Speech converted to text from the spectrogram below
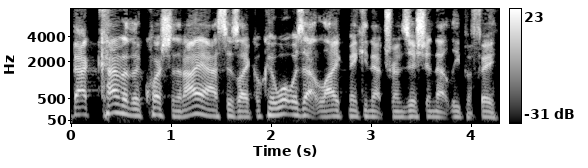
back kind of the question that I asked is like, okay, what was that like making that transition, that leap of faith?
